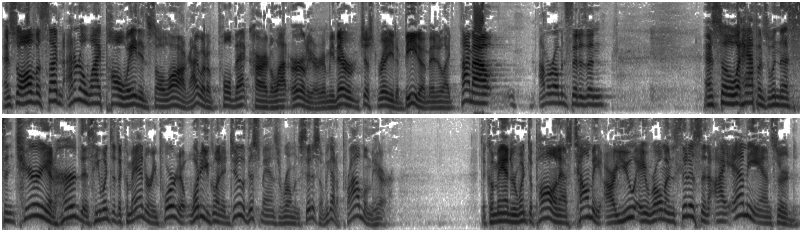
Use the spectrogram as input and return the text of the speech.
And so all of a sudden, I don't know why Paul waited so long. I would have pulled that card a lot earlier. I mean, they're just ready to beat him and like, time out. I'm a Roman citizen. And so what happens when the centurion heard this? He went to the commander and reported it. What are you going to do? This man's a Roman citizen. We got a problem here. The commander went to Paul and asked, tell me, are you a Roman citizen? I am, he answered.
